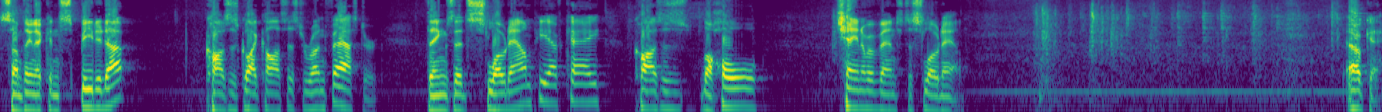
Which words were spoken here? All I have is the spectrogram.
Something that can speed it up causes glycolysis to run faster. Things that slow down PFK causes the whole chain of events to slow down. Okay.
